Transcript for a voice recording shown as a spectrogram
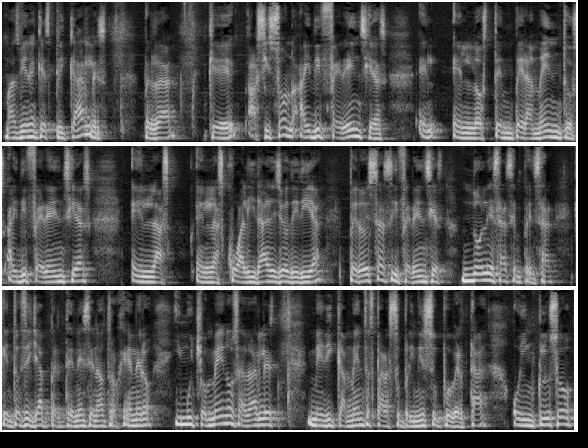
Más bien hay que explicarles, ¿verdad? Que así son. Hay diferencias en, en los temperamentos, hay diferencias en las en las cualidades, yo diría, pero esas diferencias no les hacen pensar que entonces ya pertenecen a otro género y mucho menos a darles medicamentos para suprimir su pubertad o incluso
